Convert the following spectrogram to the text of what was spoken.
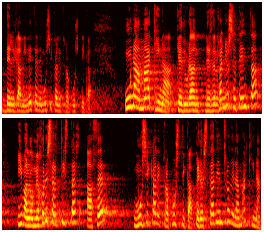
del Gabinete de Música Electroacústica Una máquina que durante, desde los años 70 iban los mejores artistas a hacer música electroacústica, pero está dentro de la máquina.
